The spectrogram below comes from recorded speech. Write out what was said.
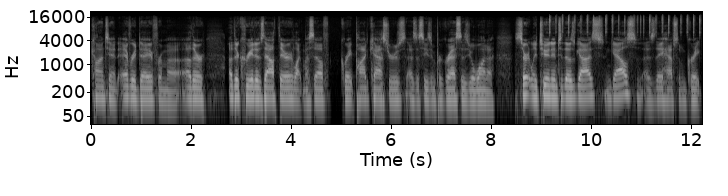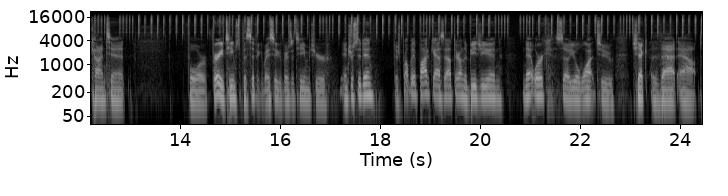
content every day from uh, other other creatives out there like myself, great podcasters. As the season progresses, you'll want to certainly tune into those guys and gals as they have some great content for very team specific. Basically, if there's a team that you're interested in, there's probably a podcast out there on the BGN network, so you'll want to check that out.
